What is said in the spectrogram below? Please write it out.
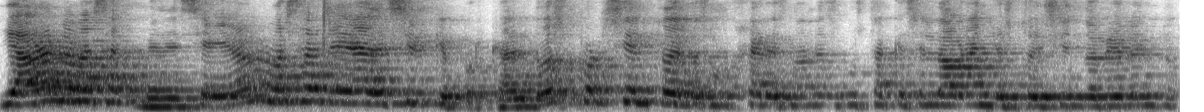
Y ahora me vas a, me decía, y ahora me vas a venir a decir que porque al 2% de las mujeres no les gusta que se lo abran, yo estoy siendo violento.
